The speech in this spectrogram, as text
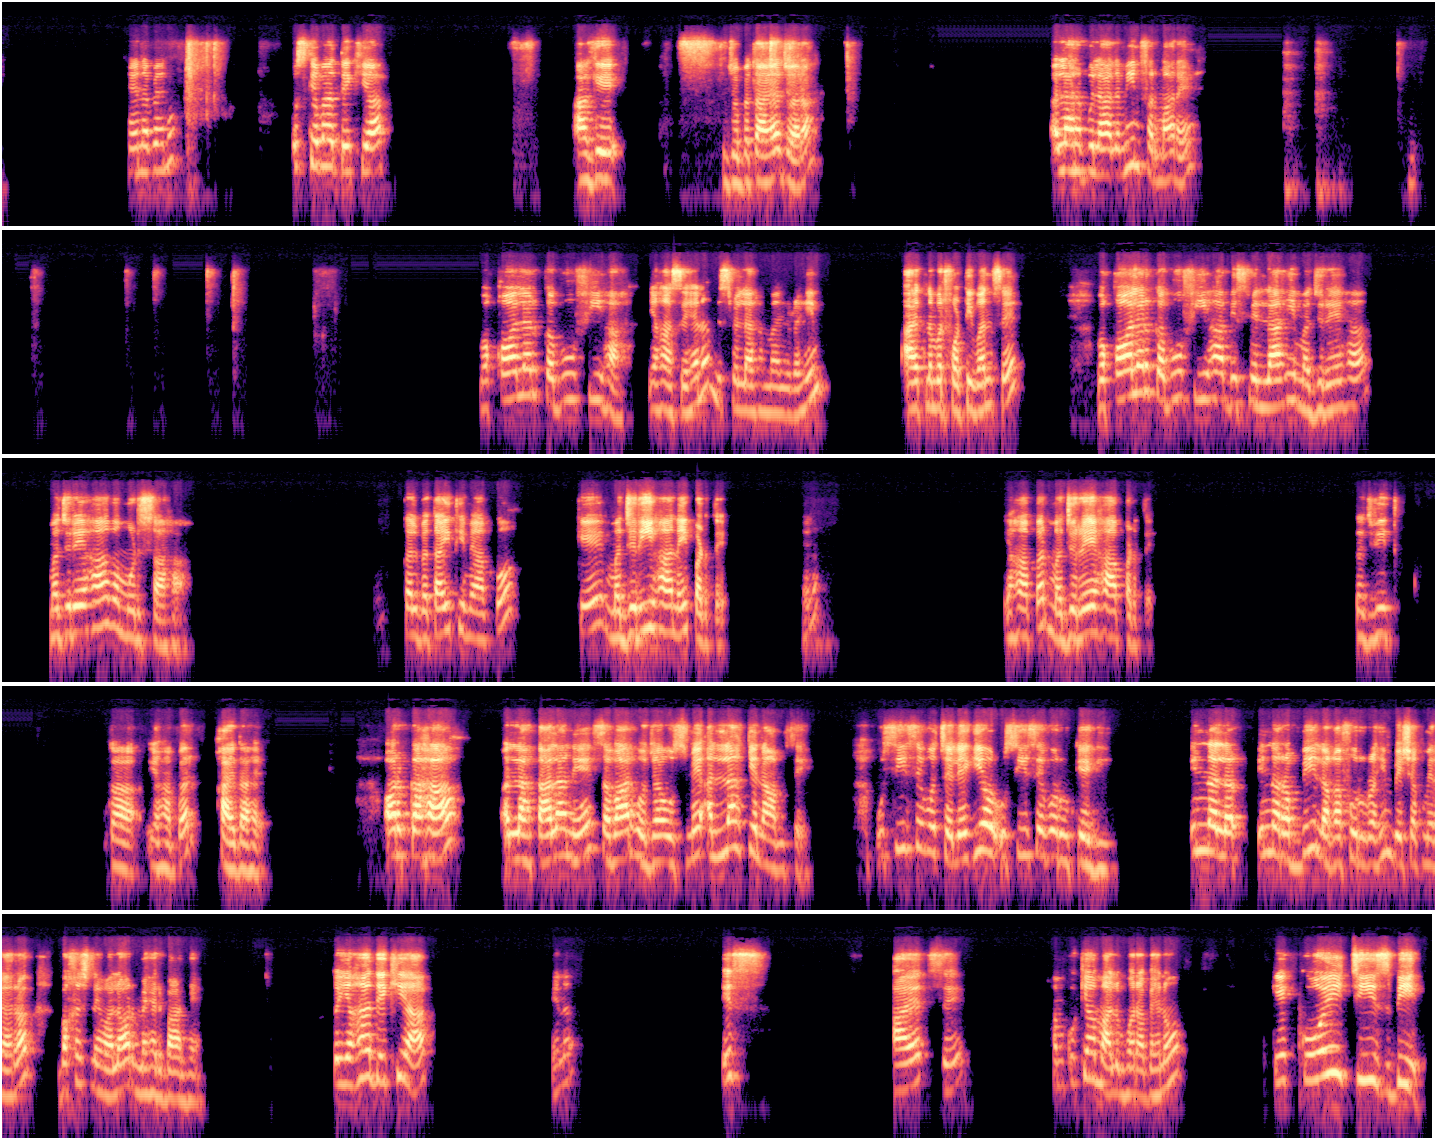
ہے نا بہنوں؟ اس کے بعد دیکھیے آپ، آگے جو بتایا جا رہا، اللہ رب العالمین فرما رہے وقالر کبو فیحا یہاں سے ہے نا، بسم اللہ الرحمن الرحیم، آیت نمبر 41 سے وقالر کبو فیحا بسم اللہ مجرحا مجرحا و مرساہا۔ کل بتائی تھی میں آپ کو کہ مجریحا نہیں پڑھتے، ہے نا؟ یہاں پر مجرحا پڑھتے۔ تجوید کا یہاں پر فائدہ ہے۔ اور کہا، اللہ تعالیٰ نے سوار ہو جاؤ اس میں اللہ کے نام سے۔ اسی سے وہ چلے گی اور اسی سے وہ رکے گی۔ ان ربی لغفر الرحیم بے شک میرا رب بخشنے والا اور مہربان ہے۔ تو یہاں دیکھیے آپ، ہے نا، اس آیت سے ہم کو کیا معلوم ہو رہا بہنوں؟ کہ کوئی چیز بھی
